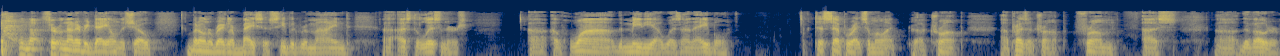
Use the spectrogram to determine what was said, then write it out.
not certainly not every day on the show but on a regular basis. He would remind uh, us the listeners uh, of why the media was unable to separate someone like uh, Trump, uh, President Trump, from us, uh, the voter.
